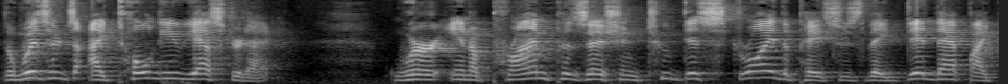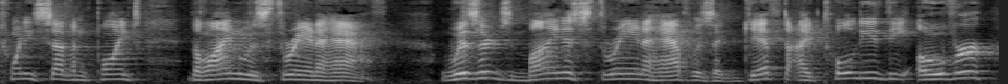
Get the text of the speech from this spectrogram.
The Wizards, I told you yesterday, were in a prime position to destroy the Pacers. They did that by 27 points. The line was three and a half. Wizards minus three and a half was a gift. I told you the over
